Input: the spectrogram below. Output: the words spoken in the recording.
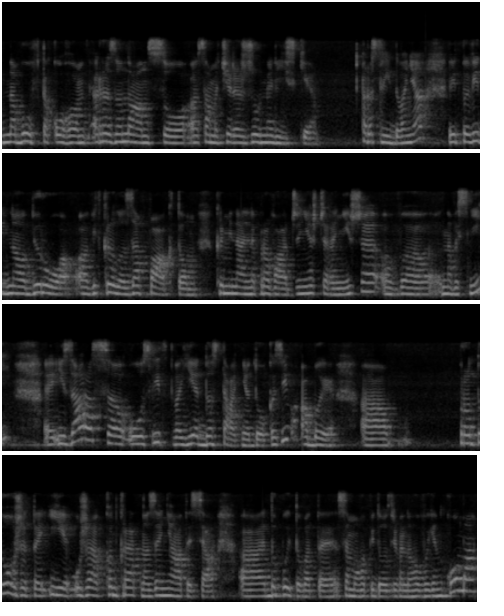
набув такого резонансу саме через журналістські. Розслідування. Відповідно бюро е, відкрило за фактом кримінальне провадження ще раніше в навесні, Е, і зараз е, у слідства є достатньо доказів, аби е, Продовжити і уже конкретно зайнятися, е, допитувати самого підозрюваного воєнкома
